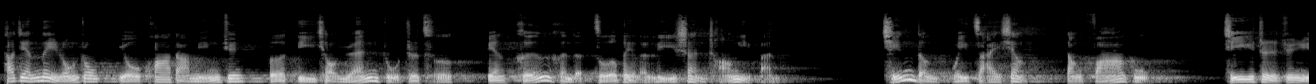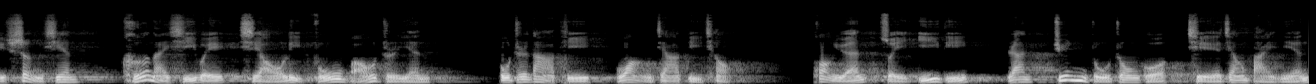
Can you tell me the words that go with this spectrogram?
他见内容中有夸大明君和抵翘原主之词，便狠狠地责备了李善长一番。卿等为宰相，当法古，其治君于圣先，何乃习为小吏福薄之言？不知大体，妄加抵翘。况元虽夷狄，然君主中国，且将百年。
